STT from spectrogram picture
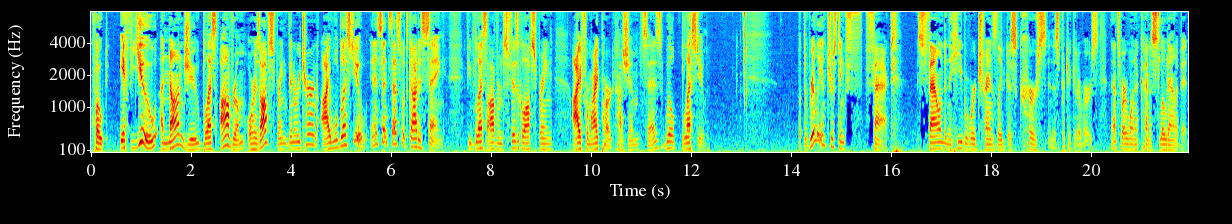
Quote, if you, a non Jew, bless Avram or his offspring, then in return I will bless you. In a sense, that's what God is saying. If you bless Avram's physical offspring, I, for my part, Hashem says, will bless you. But the really interesting f- fact is found in the Hebrew word translated as curse in this particular verse. And that's where I want to kind of slow down a bit.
